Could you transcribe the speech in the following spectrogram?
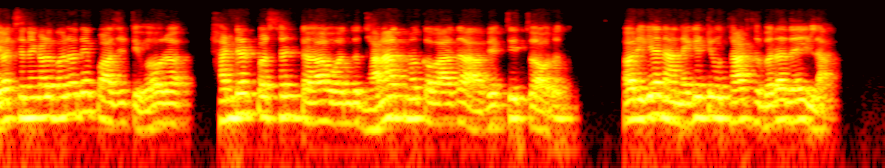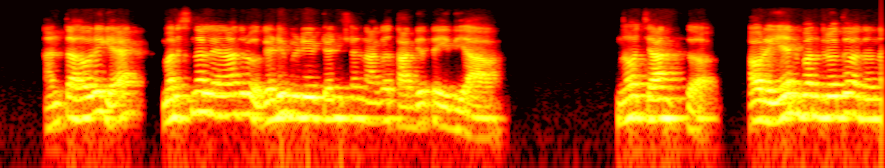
ಯೋಚನೆಗಳು ಬರೋದೇ ಪಾಸಿಟಿವ್ ಅವರ ಹಂಡ್ರೆಡ್ ಪರ್ಸೆಂಟ್ ಒಂದು ಧನಾತ್ಮಕವಾದ ವ್ಯಕ್ತಿತ್ವ ಅವರದ್ದು. ಅವರಿಗೆ ನಾ ನೆಗೆಟಿವ್ ಥಾಟ್ಸ್ ಬರೋದೇ ಇಲ್ಲ. ಅಂತಹವರಿಗೆ ಮನಸ್ಸಿನಲ್ಲಿ ಏನಾದ್ರೂ ಗಡಿಬಿಡಿ ಟೆನ್ಷನ್ ಆಗೋ ಸಾಧ್ಯತೆ ಇದೆಯಾ? ನೋ ಚಾನ್ಸ್ ಅವ್ರು ಏನ್ ಬಂದಿರೋದು ಅದನ್ನ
